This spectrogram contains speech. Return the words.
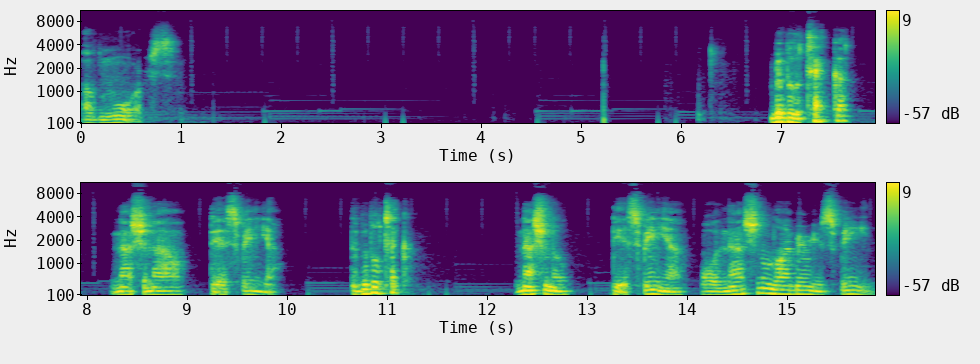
of Moors. Biblioteca Nacional de España. The Biblioteca Nacional de España, or National Library of Spain,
